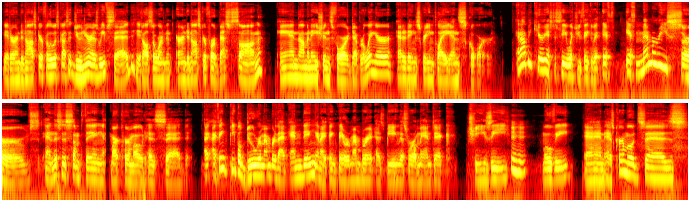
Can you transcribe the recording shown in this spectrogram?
It earned an Oscar for Louis Gossett Jr., as we've said. It also earned an, earned an Oscar for Best Song and nominations for Debra Winger, editing, screenplay, and score. And I'll be curious to see what you think of it. If if memory serves, and this is something Mark Kermode has said, I, I think people do remember that ending, and I think they remember it as being this romantic, cheesy mm-hmm. movie. And as Kermode says,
